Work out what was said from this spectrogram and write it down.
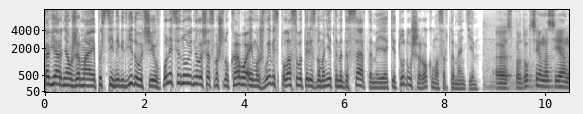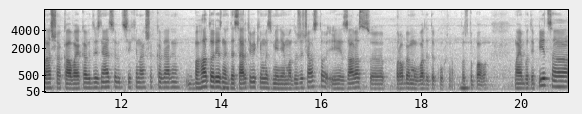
Кав'ярня вже має постійних відвідувачів. Вони цінують не лише смачну каву, а й можливість поласувати різноманітними десертами, які тут у широкому асортименті. Е, З продукції в нас є наша кава, яка відрізняється від всіх інакших кав'ярень. Багато різних десертів, які ми змінюємо дуже часто, і зараз е, пробуємо вводити кухню поступово. Має бути піца,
